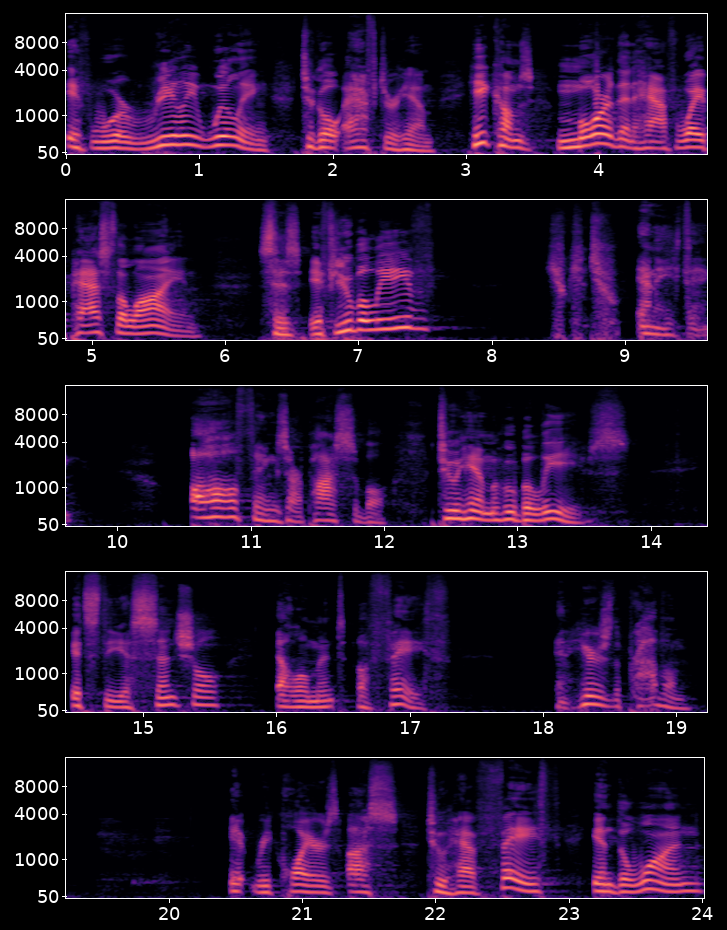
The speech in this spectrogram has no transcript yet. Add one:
If we're really willing to go after him, he comes more than halfway past the line. Says, if you believe, you can do anything. All things are possible to him who believes. It's the essential element of faith. And here's the problem it requires us to have faith in the one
